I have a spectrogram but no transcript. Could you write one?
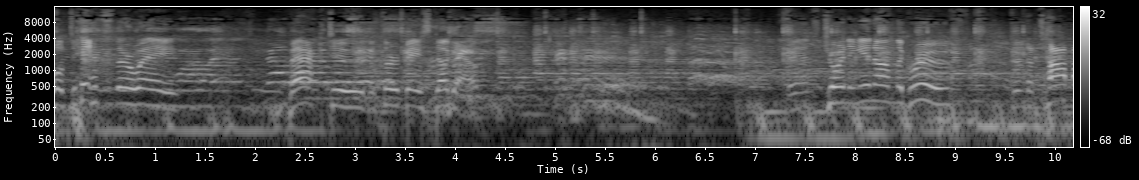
Will dance their way back to the third base dugout. Fans joining in on the groove. To the top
